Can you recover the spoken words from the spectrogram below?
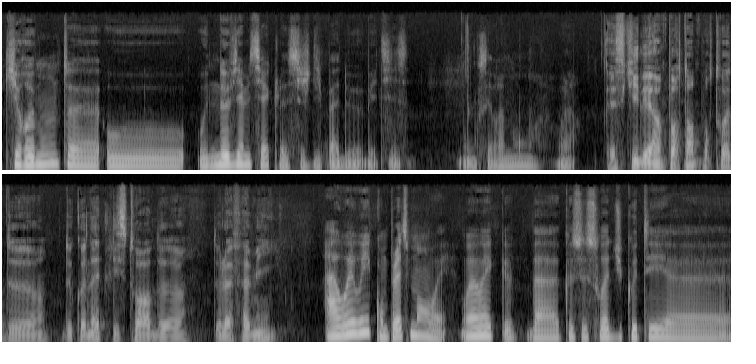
qui remonte au, au 9e siècle, si je dis pas de bêtises. Donc c'est vraiment. voilà. Est-ce qu'il est important pour toi de, de connaître l'histoire de, de la famille? Ah ouais, oui, complètement, ouais. Ouais, ouais, que, bah, que ce soit du côté euh,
